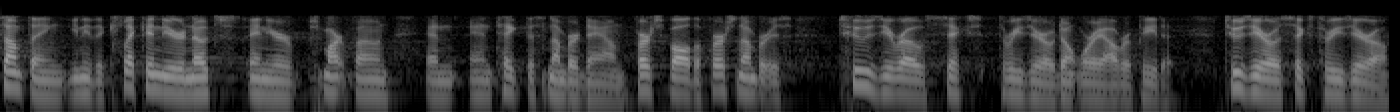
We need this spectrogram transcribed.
something. You need to click into your notes in your smartphone and and take this number down. First of all, the first number is 20630. Don't worry, I'll repeat it. 20630.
